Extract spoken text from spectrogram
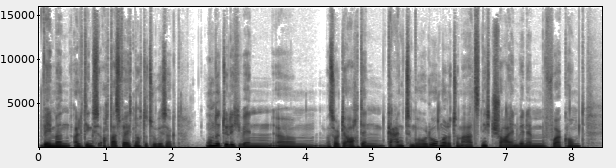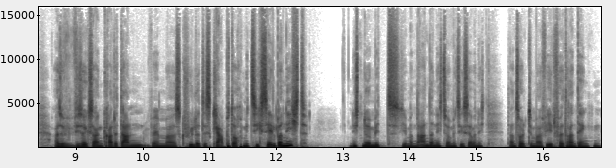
wenn man allerdings, auch das vielleicht noch dazu gesagt, und natürlich, wenn ähm, man sollte auch den Gang zum Urologen oder zum Arzt nicht scheuen, wenn einem vorkommt. Also wie soll ich sagen, gerade dann, wenn man das Gefühl hat, es klappt auch mit sich selber nicht, nicht nur mit jemand anderem nicht, sondern mit sich selber nicht, dann sollte man auf jeden Fall dran denken,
